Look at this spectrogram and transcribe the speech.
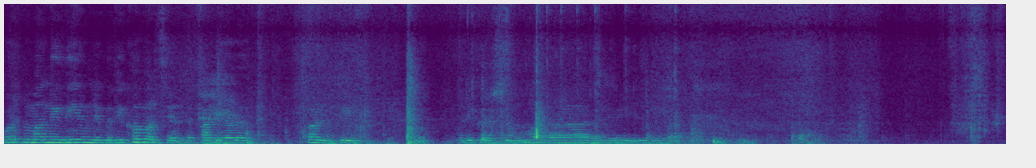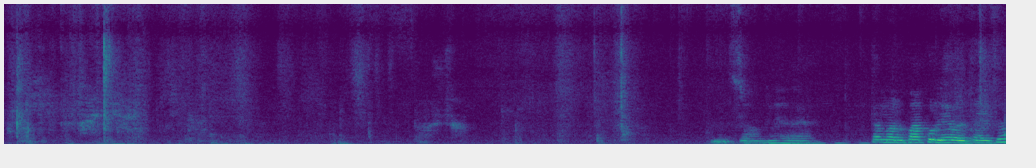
વર્તમાનની નિયમની બધી ખબર છે એટલે ખાલી હવે ખંડથી હરે કૃષ્ણ સ્વામિનારાયણ. તમારું પાકું લેવલ થાય છો.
